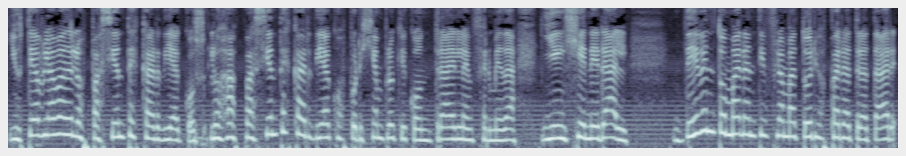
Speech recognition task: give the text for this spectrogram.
y usted hablaba de los pacientes cardíacos. Los pacientes cardíacos, por ejemplo, que contraen la enfermedad y en general, ¿deben tomar antiinflamatorios para tratar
